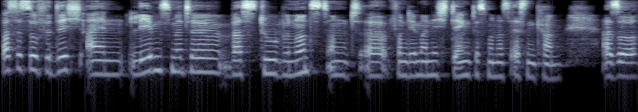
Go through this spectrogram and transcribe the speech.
Was ist so für dich ein Lebensmittel, was du benutzt und äh, von dem man nicht denkt, dass man das essen kann? Also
